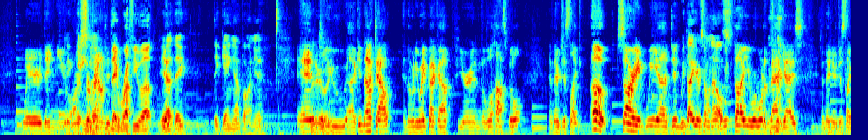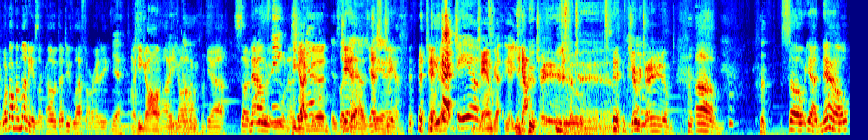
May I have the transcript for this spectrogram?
where then you They are gang surrounded. they rough you up. Yeah, Yeah. they they gang up on you. And Literally. you uh, get knocked out and then when you wake back up you're in the little hospital and they're just like oh sorry we uh, didn't We thought you were someone else. we thought you were one of the bad guys and then you're just like what about my money it's like oh that dude left already Yeah. He gone. uh, he, He gone. gone. yeah so now What's his you name? wanna he got Jam? good. It was like jam yeah, it was yes jam. jam Jam You got, got jammed. Jam got. Yeah, you, you got jammed You just got jammed. Jimmy jammed. Um, so yeah, now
